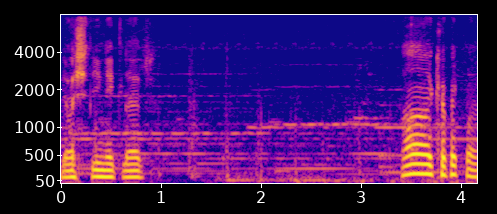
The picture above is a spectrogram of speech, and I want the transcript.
Yaşlı inekler. Aa köpek var.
